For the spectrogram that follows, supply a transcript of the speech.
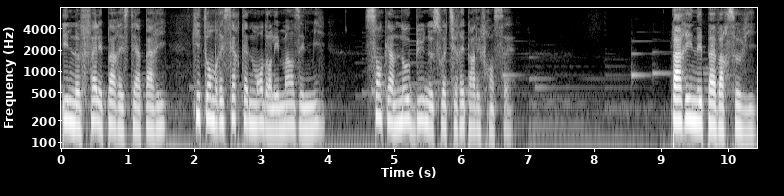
Il ne fallait pas rester à Paris, qui tomberait certainement dans les mains ennemies, sans qu'un obus ne soit tiré par les Français. Paris n'est pas Varsovie.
